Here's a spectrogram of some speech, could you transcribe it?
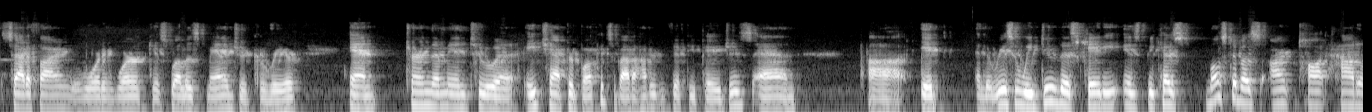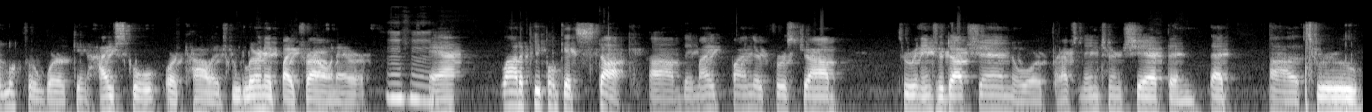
satisfying, rewarding work as well as manage your career, and turned them into an eight-chapter book. It's about 150 pages, and uh, it and the reason we do this, Katie, is because most of us aren't taught how to look for work in high school or college. We learn it by trial and error. Mm-hmm. And a lot of people get stuck. Um, they might find their first job through an introduction or perhaps an internship, and that uh, through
